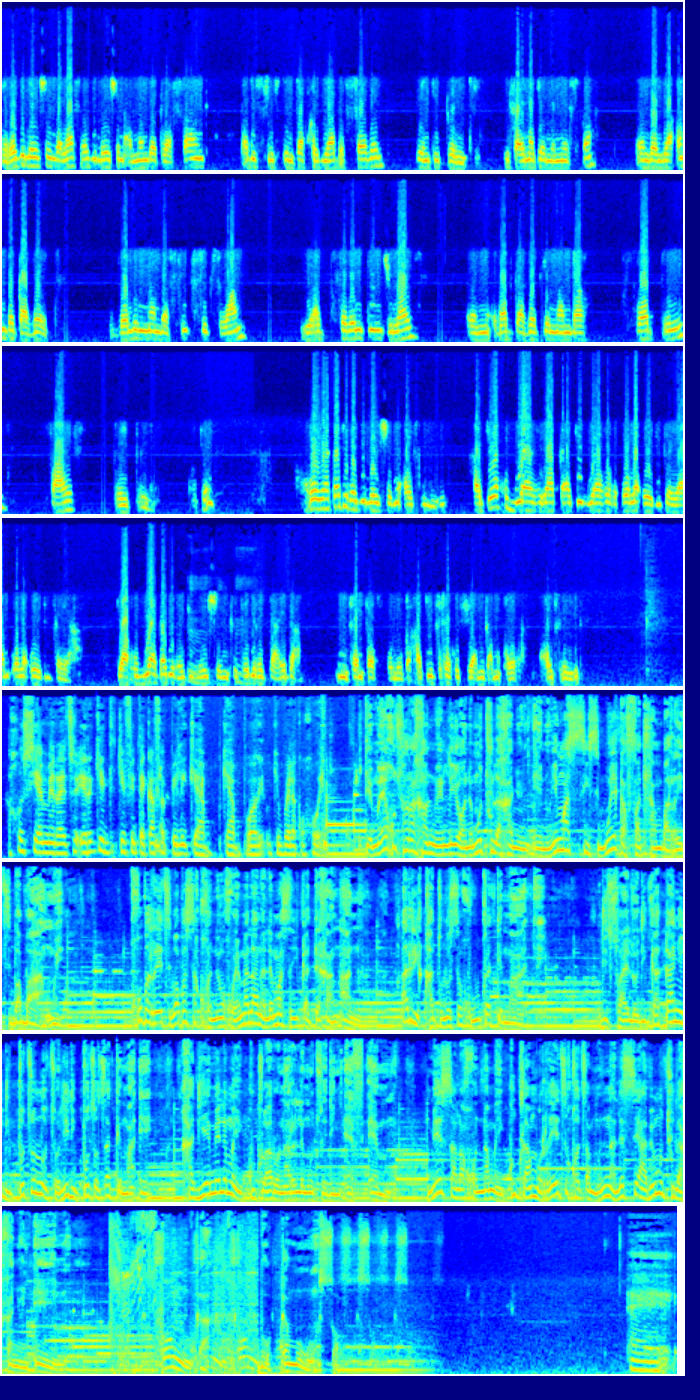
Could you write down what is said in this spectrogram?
The regulation the last regulation amended was signed the 15th tsa kgwedi ya bo 7 2020 if I not a minister and then they are on the gazette volume number 661 we are 17 July and that gazette number 43533 okay? Go di-regulation outline ga ke go bua ke go bua ka di-regulations tse di re in terms of poloko ga ke go siame ka mokgwa go siame raitso e re ke fete ka fa pele ke boela ko go wena. Tema e go tshwaraganweng le yone mo thulaganyong eno e masisi mo e ka fatlhang bareetsi ba bangwe. Go bareetsi ba ba sa kgoneng go emelana le masa ikategang ano a re ikgatolose go utlwa tema e ditshwaelo dikakanyo dipotsolotso le dipotso tsa tema e ga di emele maikutlo a rona re le motsweding fm mme e sala go nna maikutlo a moreetsi kgotsa monna le seabe mo thulaganyong eno konka bokamoso. Eh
